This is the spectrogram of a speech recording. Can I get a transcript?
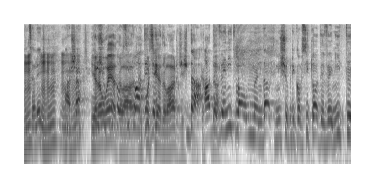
înțelegi? Așa? Erau Mișu ăia de la- Pricopsitu a nepoții devenit- ăia de la Argeș, Da, parcă, a da. devenit la un moment dat, Mișu Pricopsitu a devenit uh,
